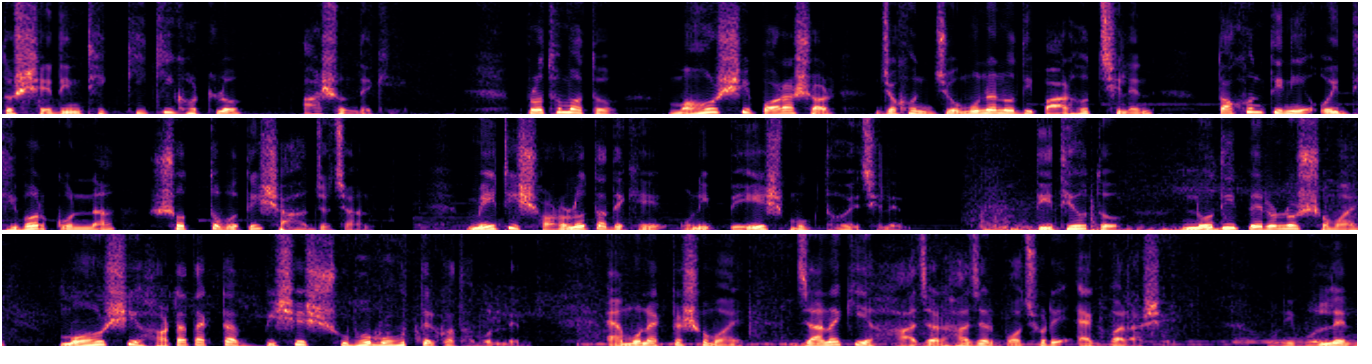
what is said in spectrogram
তো সেদিন ঠিক কি কি ঘটল? আসুন দেখি। প্রথমত, মহর্ষি পরাশর যখন যমুনা নদী পার হচ্ছিলেন, তখন তিনি ওই ধীবর কন্যা সত্যবতী সাহায্য চান। মেয়েটি সরলতা দেখে উনি বেশ মুগ্ধ হয়েছিলেন। দ্বিতীয়ত, নদী পেরোনোর সময় মহর্ষি হঠাৎ একটা বিশেষ শুভ মুহূর্তের কথা বললেন। এমন একটা সময় যা নাকি হাজার হাজার বছরে একবার আসে। উনি বললেন,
